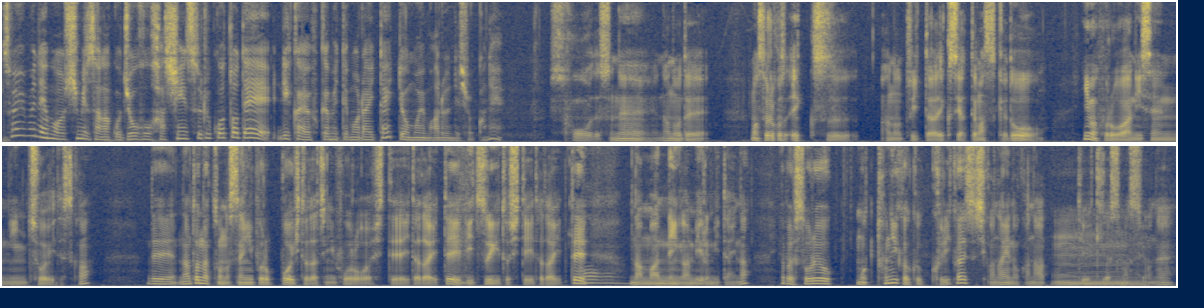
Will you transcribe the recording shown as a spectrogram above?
そういう意味でも清水さんがこう情報を発信することで理解を深めてもらいたいって思いもあるんでしょうかね。そうですね。なので、まあ、それこそ X、あの、Twitter、X やってますけど、今フォロワー2000人ちょいですか？で、なんとなくそのセミプロっぽい人たちにフォローしていただいて、リツイートしていただいて、何万人が見るみたいな。やっぱりそれをもうとにかく繰り返すしかないのかなっていう気がしますよね。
